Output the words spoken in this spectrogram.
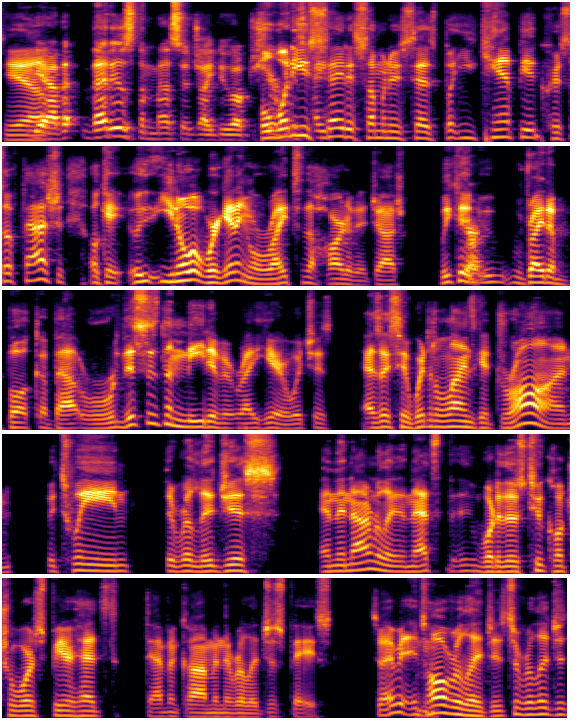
yeah yeah that, that is the message I do have to share. Well, what do you say to someone who says, "But you can't be a Christo fascist"? Okay, uh, you know what? We're getting right to the heart of it, Josh. We could sure. write a book about this is the meat of it right here, which is, as I said, where do the lines get drawn between the religious and the non-religious? And that's the, what are those two cultural war spearheads have in common? The religious space. So every, it's mm-hmm. all religious. It's a religious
